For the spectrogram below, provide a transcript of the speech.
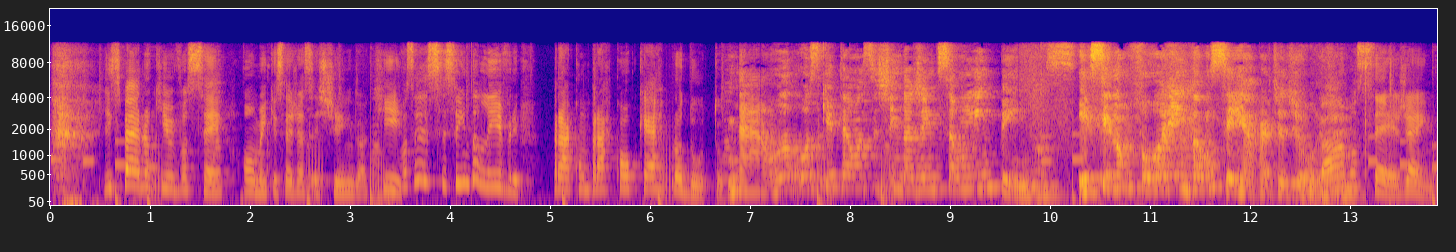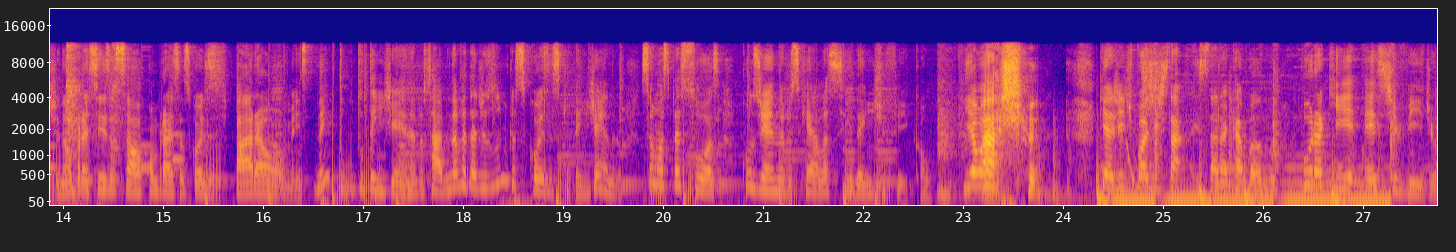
Espero que você, homem que esteja assistindo aqui, você se sinta livre pra comprar qualquer produto. Não, os que estão assistindo a gente são limpinhos. E se não forem, vão ser a partir de hoje. Vamos ser, gente. Não precisa só comprar essas coisas para homens. Nem tudo tem gênero, sabe? Na verdade, as únicas coisas que tem gênero são as pessoas com os gêneros que elas se identificam. E eu acho que a gente pode estar, estar acabando por aqui este vídeo.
